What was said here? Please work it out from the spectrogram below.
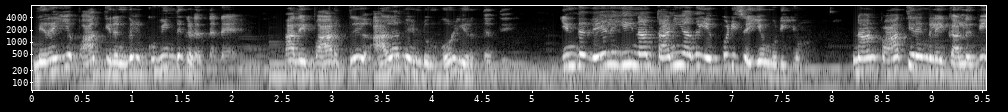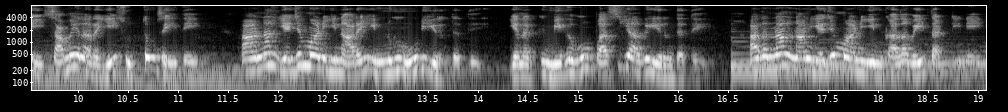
நிறைய பாத்திரங்கள் குவிந்து கிடந்தன. அதை பார்த்து அள வேண்டும் போல் இருந்தது. இந்த வேலையை நான் தனியாக எப்படி செய்ய முடியும்? நான் பாத்திரங்களை கழுவி சமையலறையை சுத்தம் செய்தேன். ஆனால் எஜமானியின் அறை இன்னும் மூடியிருந்தது. எனக்கு மிகவும் பசியாக இருந்தது. அதனால் நான் எஜமானியின் கதவை தட்டினேன்.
